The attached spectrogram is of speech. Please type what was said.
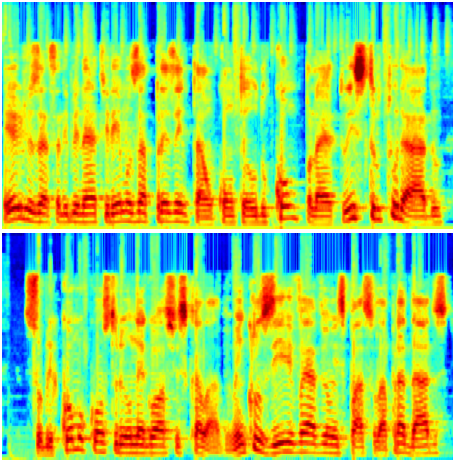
Eu e José Salib Neto iremos apresentar um conteúdo completo estruturado sobre como construir um negócio escalável. Inclusive, vai haver um espaço lá para dados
